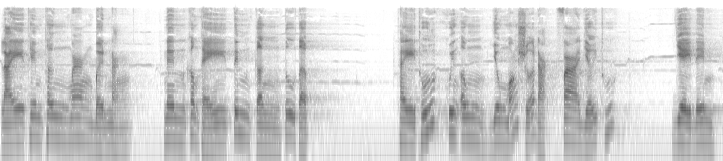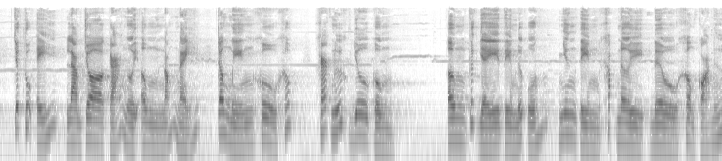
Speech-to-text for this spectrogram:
lại thêm thân mang bệnh nặng nên không thể tinh cần tu tập. Thầy thuốc khuyên ông dùng món sữa đặc pha với thuốc. Về đêm, chất thuốc ấy làm cho cả người ông nóng nảy, trong miệng khô khốc, khát nước vô cùng. Ông thức dậy tìm nước uống, nhưng tìm khắp nơi đều không có nước.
